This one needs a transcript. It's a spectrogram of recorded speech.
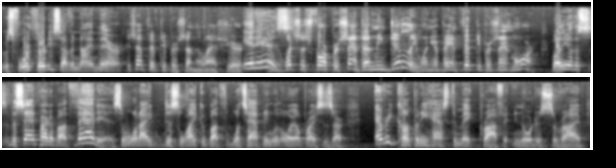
It was 437.9 there. It's up fifty percent in the last year. It is. And what's this four percent? Doesn't mean diddly when you're paying fifty percent more. Well, you know, the, the sad part about that is, and what I dislike about what's happening with oil prices are, every company has to make profit in order to survive,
